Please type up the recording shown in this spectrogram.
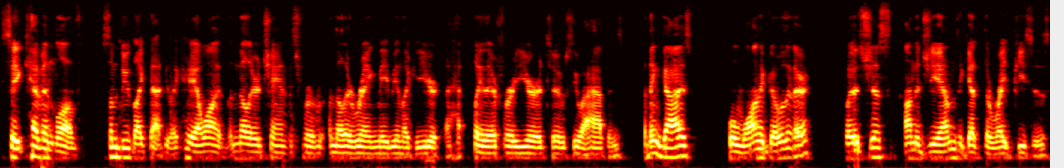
say Kevin Love, some dude like that, be like, hey, I want another chance for another ring, maybe in like a year, play there for a year or two, see what happens. I think guys will want to go there, but it's just on the GM to get the right pieces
